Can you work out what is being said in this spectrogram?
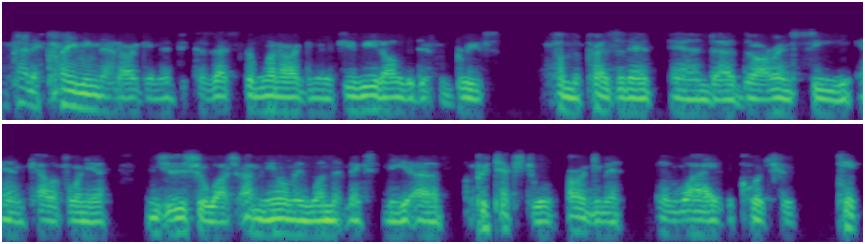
I'm kind of claiming that argument because that's the one argument. If you read all the different briefs, from the president and uh, the RNC and California and Judicial Watch. I'm the only one that makes the uh, pretextual argument and why the court should take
